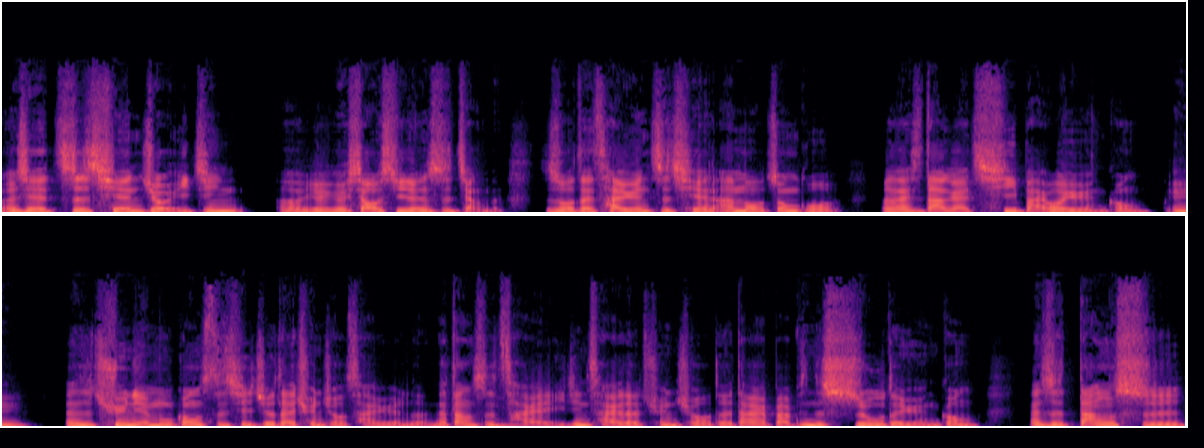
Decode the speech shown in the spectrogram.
而且之前就已经呃有一个消息人士讲的是说，在裁员之前，安某中国本来是大概七百位员工，嗯，但是去年母公司其实就在全球裁员了，那当时裁已经裁了全球的大概百分之十五的员工，但是当时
